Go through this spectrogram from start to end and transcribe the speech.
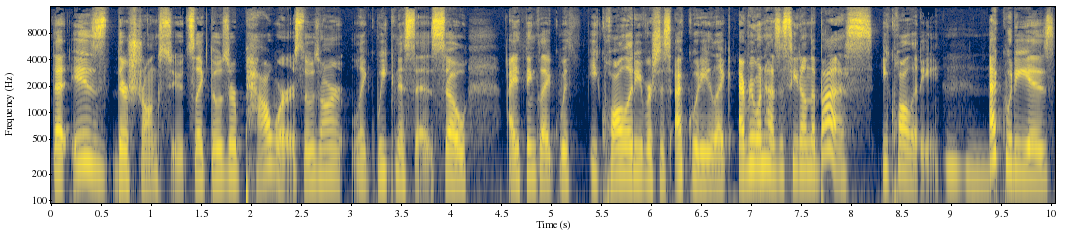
That is their strong suits. Like, those are powers, those aren't like weaknesses. So, I think, like, with equality versus equity, like, everyone has a seat on the bus, equality. Mhm. Equity is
